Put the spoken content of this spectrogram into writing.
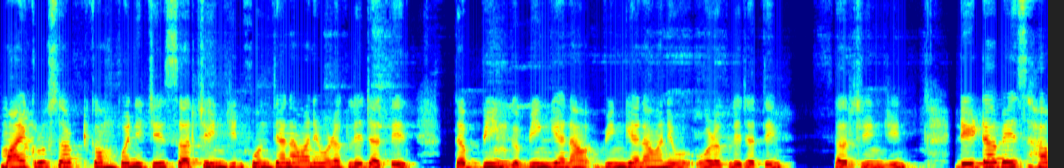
मायक्रोसॉफ्ट कंपनीचे सर्च इंजिन कोणत्या नावाने ओळखले जाते? तर बिंग बिंग या नाव बिंग या नावाने ओळखले जाते सर्च इंजिन. डेटाबेस हा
